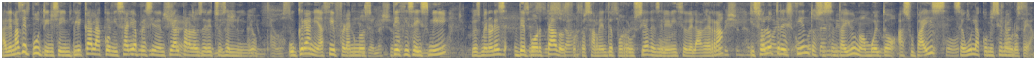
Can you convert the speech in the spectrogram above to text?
Además de Putin, se implica la comisaria presidencial para los derechos del niño. Ucrania cifra en unos 16.000 los menores deportados forzosamente por Rusia desde el inicio de la guerra y solo 361 han vuelto a su país, según la Comisión Europea.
